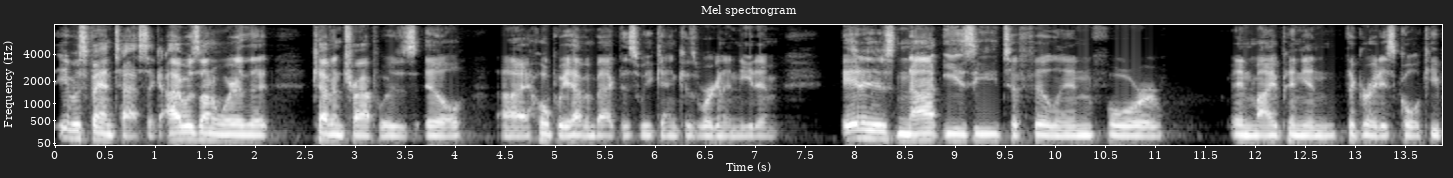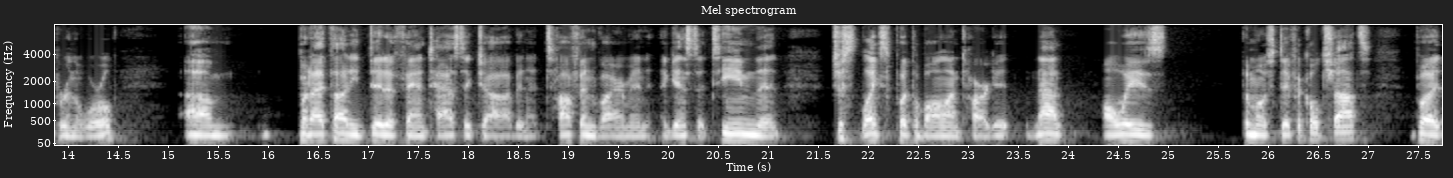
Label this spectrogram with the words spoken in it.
it, was fantastic. I was unaware that Kevin Trapp was ill. I hope we have him back this weekend because we're going to need him. It is not easy to fill in for, in my opinion, the greatest goalkeeper in the world. Um, but I thought he did a fantastic job in a tough environment against a team that just likes to put the ball on target. Not always the most difficult shots, but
